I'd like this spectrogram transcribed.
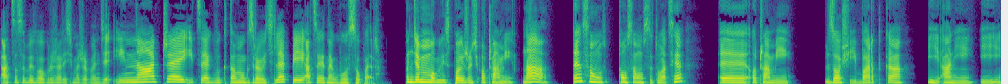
a co sobie wyobrażaliśmy, że będzie inaczej i co jakby kto mógł zrobić lepiej, a co jednak było super. Będziemy mogli spojrzeć oczami na tę samą, tą samą sytuację, yy, oczami Zosi i Bartka i Ani i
